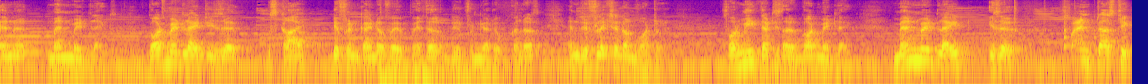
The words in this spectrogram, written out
and a man-made light. God-made light is a sky, different kind of a weather, different kind of colors, and reflection on water. For me, that is a God-made light. Man-made light is a fantastic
